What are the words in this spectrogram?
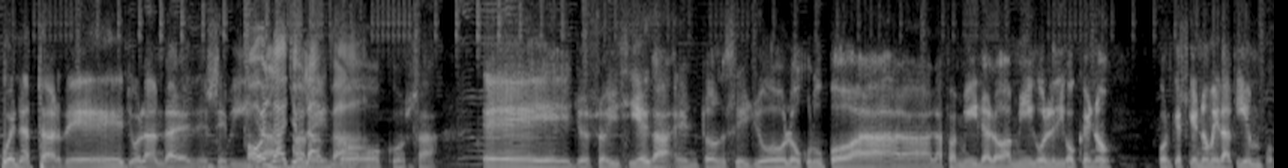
Buenas tardes, Yolanda desde Sevilla. Hola, A ver, Yolanda. dos cosas. Eh, yo soy ciega, entonces yo los grupos a, a la familia, a los amigos, le digo que no, porque es que no me da tiempo.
